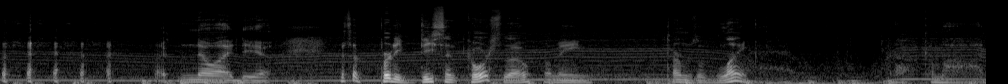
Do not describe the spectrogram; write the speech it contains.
No idea. It's a pretty decent course, though. I mean, in terms of length. Oh, come on.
